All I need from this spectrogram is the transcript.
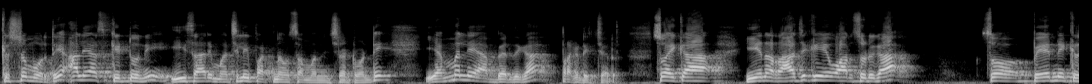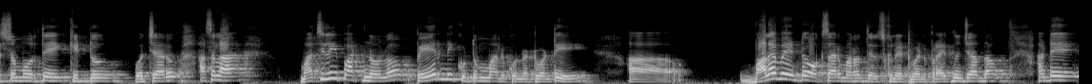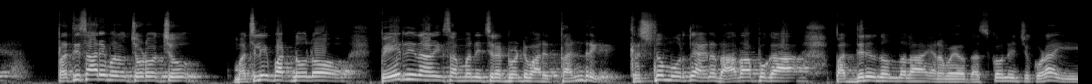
కృష్ణమూర్తి అలియాస్ కిట్టుని ఈసారి మచిలీపట్నం సంబంధించినటువంటి ఎమ్మెల్యే అభ్యర్థిగా ప్రకటించారు. సో ఇక ఈయన రాజకీయ వారసుడిగా సో పేర్ని కృష్ణమూర్తి కిట్టు వచ్చారు. అసలు మచిలీపట్నంలో పేర్ని కుటుంబానికి ఉన్నటువంటి బలం ఏంటో ఒకసారి మనం తెలుసుకునేటువంటి ప్రయత్నం చేద్దాం. అంటే ప్రతిసారి మనం చూడవచ్చు మచిలీపట్నంలో పేర్ని నానికి సంబంధించినటువంటి వారి తండ్రి కృష్ణమూర్తి ఆయన దాదాపుగా పద్దెనిమిది వందల ఎనభై దశకం నుంచి కూడా ఈ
